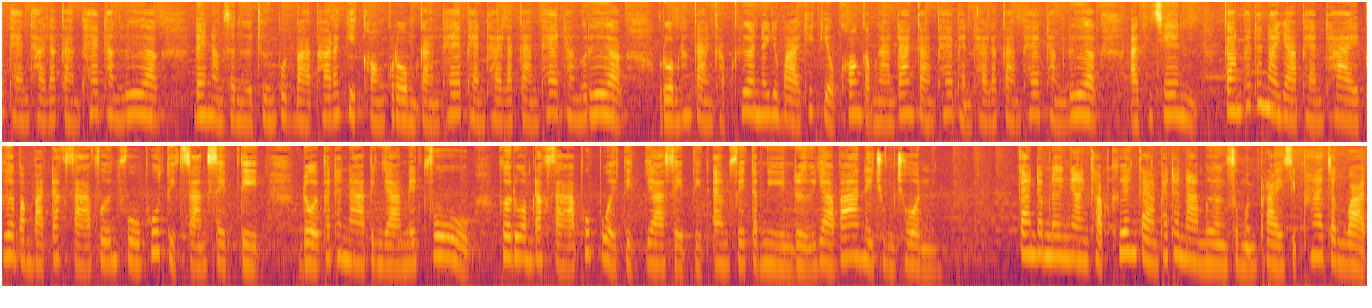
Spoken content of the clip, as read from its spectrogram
ทย์แผนไทยและการแพทย์ทางเลือก ได้นำเสนอถึงบทบาทภารกิจของกรมการแพทย์แผนไทยและการแพทย์ทางเลือก รวมทั้งการขับเคลื่อนนโยบายที่เกี่ยวข้องกับงานด้านการแพทย์แผนไทยและการแพทย์ทางเลือก อาทิเช่น การพัฒนายาแผนไทยเพื่อบำบัดรักษาฟื้นฟูผู้ติดสารเสพติด โดยพัฒนาเป็นยาเม็ดฟูเพื่อรวมรักษาผู้ป่วยติดยาเสพติดแอมเฟตามีน หรือยาบ้าในชุมชน การดำเนินงานขับเคลื่อนการพัฒนาเมืองสมุนไพร 15 จังหวัด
